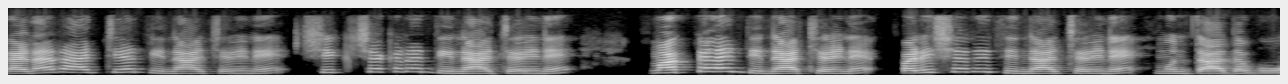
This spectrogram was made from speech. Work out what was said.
ಗಣರಾಜ್ಯ ದಿನಾಚರಣೆ ಶಿಕ್ಷಕರ ದಿನಾಚರಣೆ ಮಕ್ಕಳ ದಿನಾಚರಣೆ ಪರಿಸರ ದಿನಾಚರಣೆ ಮುಂತಾದವು.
